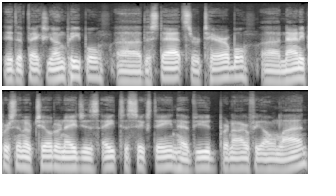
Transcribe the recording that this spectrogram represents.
It affects young people. Uh, the stats are terrible. Uh, 90% of children ages 8 to 16 have viewed pornography online,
